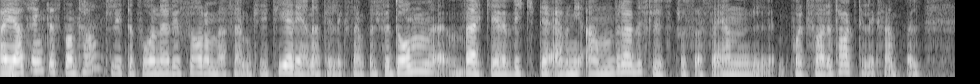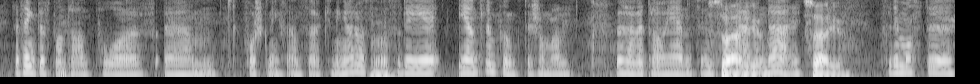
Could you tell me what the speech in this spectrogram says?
Ja, jag tänkte spontant lite på när du sa de här fem kriterierna till exempel. För de verkar viktiga även i andra beslutsprocesser än på ett företag till exempel. Jag tänkte spontant på um, forskningsansökningar och så. Mm. Så det är egentligen punkter som man behöver ta hänsyn till även där. Så är det ju. Så det måste...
